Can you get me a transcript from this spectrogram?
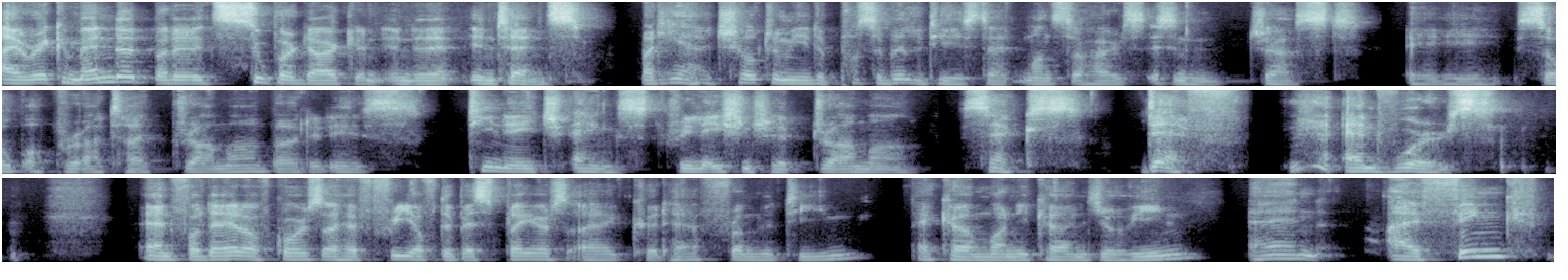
I recommend it, but it's super dark and, and uh, intense. But yeah, it showed to me the possibilities that Monster Hearts isn't just a soap opera type drama, but it is teenage angst, relationship drama, sex, death, and worse. And for that, of course, I have three of the best players I could have from the team Becca, Monica, and Yoreen. And I think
